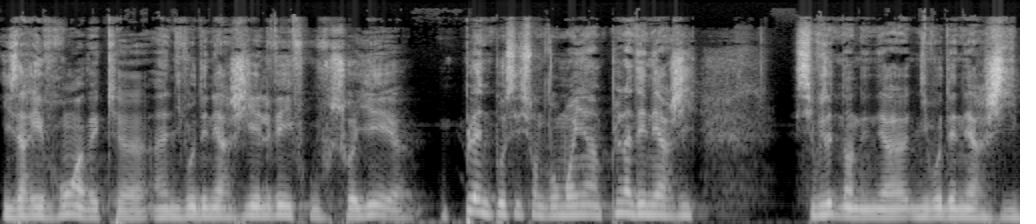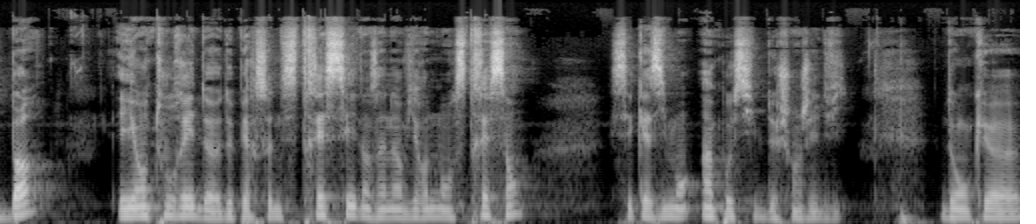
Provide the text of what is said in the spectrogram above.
ils arriveront avec un niveau d'énergie élevé. Il faut que vous soyez en pleine possession de vos moyens, plein d'énergie. Si vous êtes dans des niveaux d'énergie bas, et entouré de, personnes stressées dans un environnement stressant, c'est quasiment impossible de changer de vie. Donc euh,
